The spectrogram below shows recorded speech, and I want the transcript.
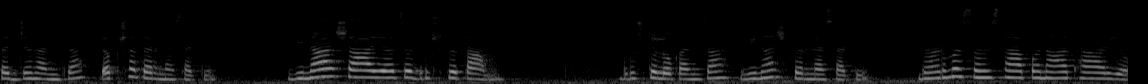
सज्जनांचा रक्षा करण्यासाठी विनाशायच दुष्कृताम. दृष्ट लोकांचा विनाश करण्यासाठी धर्मसंस्थापनाथार्य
